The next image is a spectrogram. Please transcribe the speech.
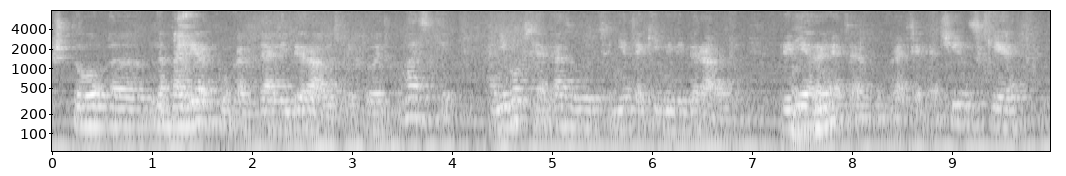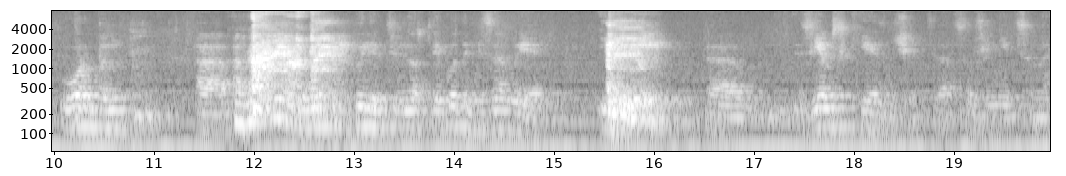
что э, на поверку, когда либералы приходят к власти, они вовсе оказываются не такими либералами. Примеры mm-hmm. это братья Качинские, Орбан, а, а были в 90-е годы низовые. И э, земские, значит, Солженицына,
